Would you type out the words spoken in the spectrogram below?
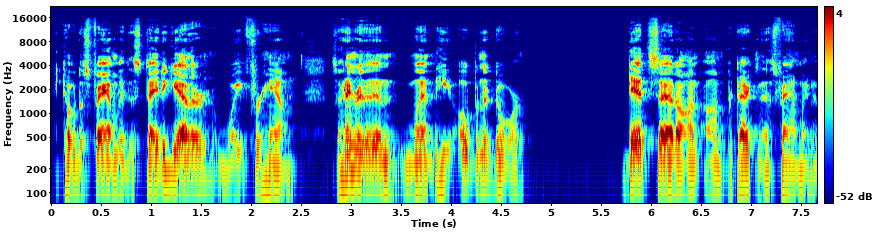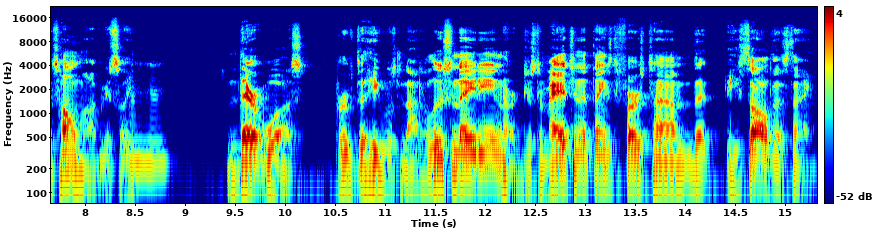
He told his family to stay together and wait for him. So Henry then went, he opened the door, dead set on, on protecting his family and his home, obviously. Mm-hmm. There it was. Proof that he was not hallucinating or just imagining things the first time that he saw this thing.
